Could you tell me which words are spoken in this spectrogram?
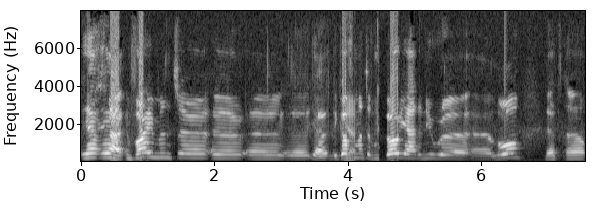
yeah, yeah, environment. Uh, uh, uh, uh, yeah, the government of Mongolia had a new uh, uh, law that uh,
